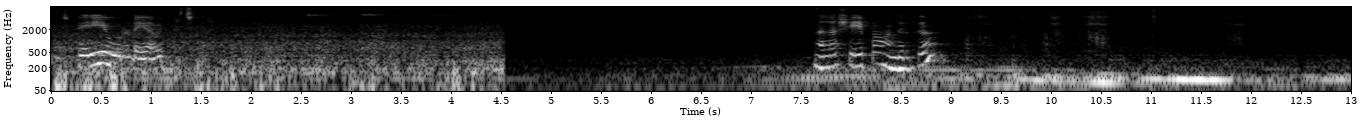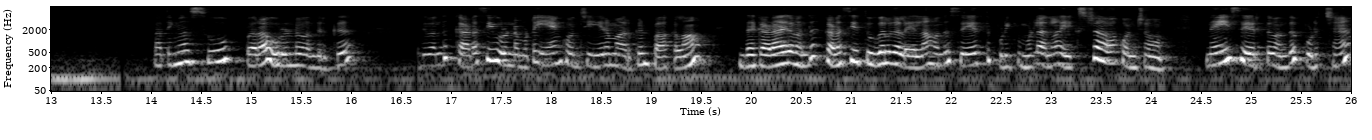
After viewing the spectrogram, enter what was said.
கொஞ்சம் பெரிய உருண்டையாகவே பிடிச்சிக்கலாம் நல்லா ஷேப்பாக வந்திருக்கு. பார்த்தீங்களா சூப்பராக உருண்டை வந்திருக்கு. இது வந்து கடைசி உருண்டை மட்டும் ஏன் கொஞ்சம் ஈரமாக இருக்குன்னு பார்க்கலாம். இந்த கடாயில் வந்து கடைசி துகள்களை எல்லாம் வந்து சேர்த்து பிடிக்க முடியல. அதனால் எக்ஸ்ட்ராவாக கொஞ்சம் நெய் சேர்த்து வந்து பிடிச்சேன்.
